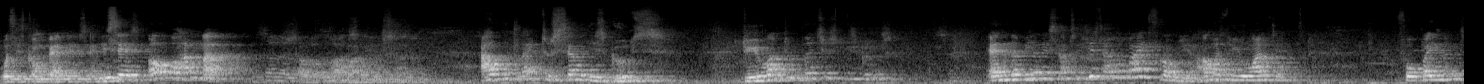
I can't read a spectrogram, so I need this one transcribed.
with his companions and he says, Oh Muhammad sallallahu I would like to sell these goods. Do you want to purchase these goods? And Nabi alayhi said, Yes, I will buy from you. How much do you want it? For payment?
